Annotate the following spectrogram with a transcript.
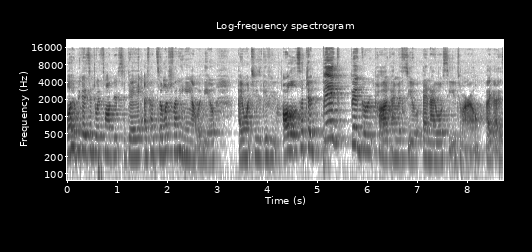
Well, I hope you guys enjoyed small groups today. I've had so much fun hanging out with you. I want to give you all such a big, big group hug. I miss you, and I will see you tomorrow. Bye, guys.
